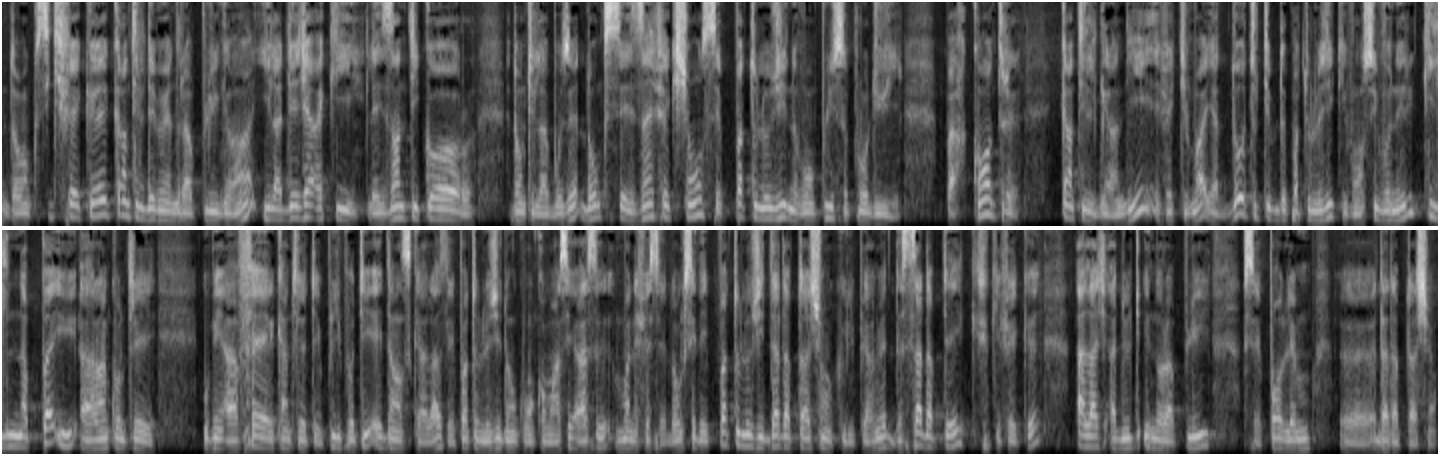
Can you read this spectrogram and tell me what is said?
Donc, ce qui fait que quand il deviendra plus grand, il a déjà acquis les anticorps dont il a besoin. Donc, ces infections, ces pathologies ne vont plus se produire. Par contre, quand il grandit, effectivement, il y a d'autres types de pathologies qui vont survenir qu'il n'a pas eu à rencontrer ou bien à faire quand il était plus petit. Et dans ce cas-là, les pathologies donc vont commencer à se manifester. Donc, c'est des pathologies d'adaptation qui lui permettent de s'adapter, ce qui fait que à l'âge adulte, il n'aura plus ces problèmes euh, d'adaptation.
